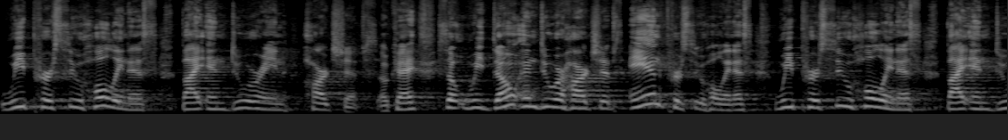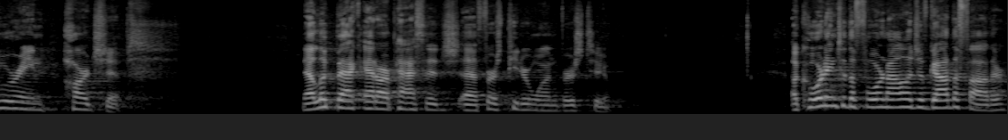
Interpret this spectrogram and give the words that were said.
We pursue holiness by enduring hardships, okay? So, we don't endure hardships and pursue holiness. We pursue holiness by enduring hardships. Now, look back at our passage, uh, 1 Peter 1, verse 2 according to the foreknowledge of God the Father,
